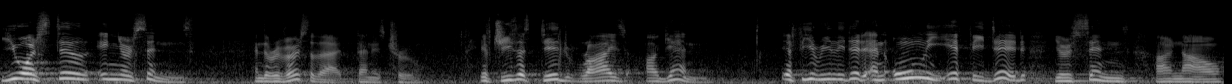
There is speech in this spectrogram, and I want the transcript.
you are still in your sins. And the reverse of that then is true. If Jesus did rise again, if he really did, and only if he did, your sins are now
